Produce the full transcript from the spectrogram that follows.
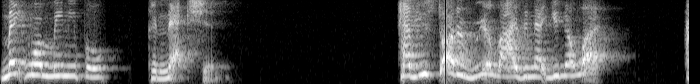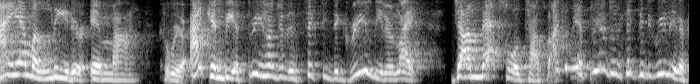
make more meaningful connections? Have you started realizing that, you know what? I am a leader in my career. I can be a 360 degree leader like John Maxwell talks about. I can be a 360 degree leader.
